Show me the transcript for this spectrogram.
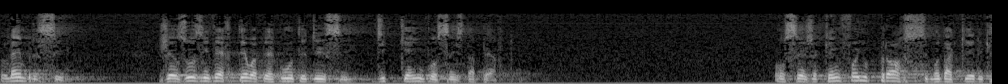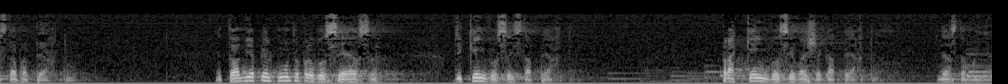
Lembre-se, Jesus inverteu a pergunta e disse: de quem você está perto? Ou seja, quem foi o próximo daquele que estava perto? Então a minha pergunta para você é essa: de quem você está perto? para quem você vai chegar perto nesta manhã.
